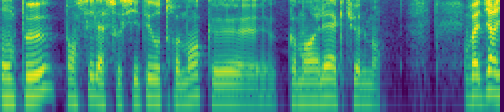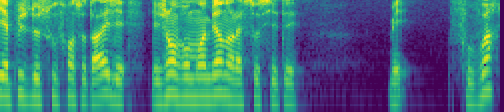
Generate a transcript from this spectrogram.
On peut penser la société autrement que comment elle est actuellement on va dire il y a plus de souffrance au travail, les, les gens vont moins bien dans la société. Mais faut voir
